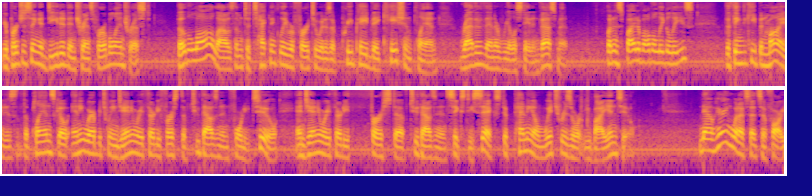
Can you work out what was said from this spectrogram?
You're purchasing a deeded and transferable interest, though the law allows them to technically refer to it as a prepaid vacation plan rather than a real estate investment. But in spite of all the legalese, the thing to keep in mind is that the plans go anywhere between January 31st of 2042 and January 31st of 2066 depending on which resort you buy into. Now, hearing what I've said so far,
